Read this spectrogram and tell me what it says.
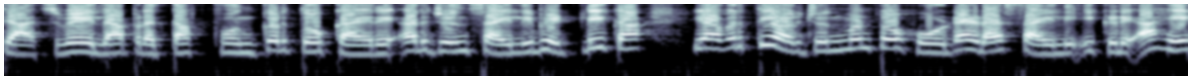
त्याच वेळेला प्रताप फोन करतो काय रे अर्जुन सायली भेटली का? यावरती अर्जुन म्हणतो हो डॅडा सायली इकडे आहे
